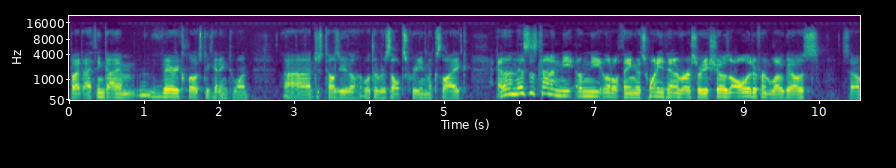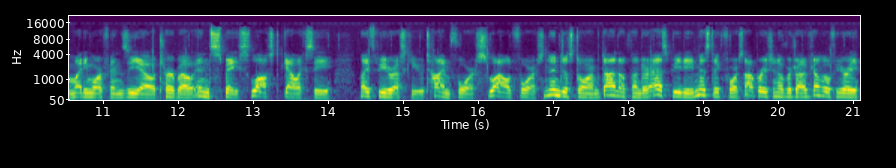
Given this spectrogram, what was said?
but I think I am very close to getting to one. Uh, just tells you the, what the result screen looks like. And then this is kind of neat, a neat little thing. The 20th anniversary shows all the different logos. So Mighty Morphin, Zeo, Turbo, In Space, Lost Galaxy, Lightspeed Rescue, Time Force, Wild Force, Ninja Storm, Dino Thunder, SPD, Mystic Force, Operation Overdrive, Jungle Fury,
